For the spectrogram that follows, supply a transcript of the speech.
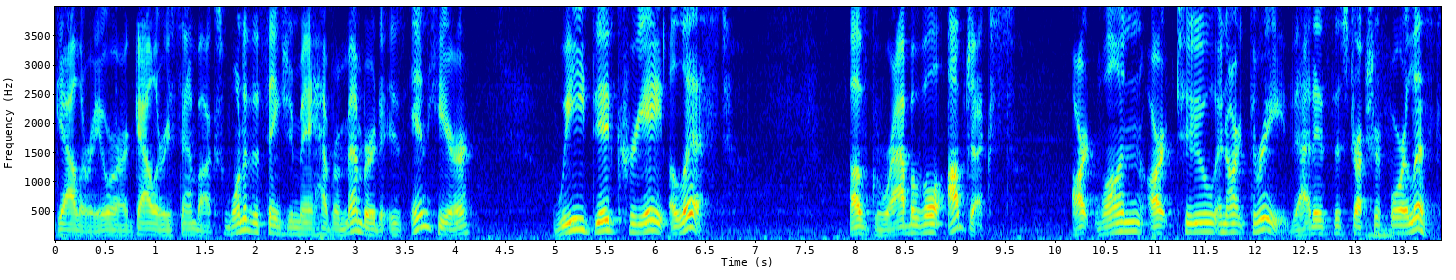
gallery or our gallery sandbox, one of the things you may have remembered is in here, we did create a list of grabbable objects. Art 1, Art 2, and Art 3. That is the structure for a list.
